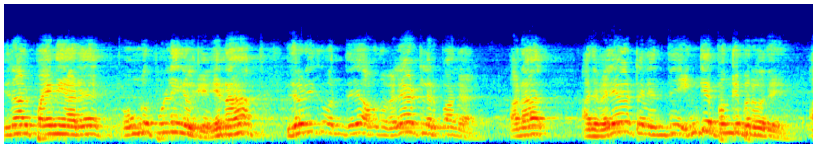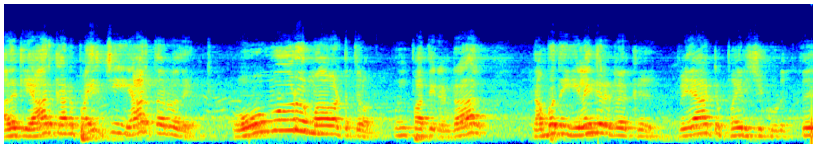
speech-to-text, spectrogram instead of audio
இதனால் பயணியார் யாரு உங்க பிள்ளைங்களுக்கு ஏன்னா இது வரைக்கும் வந்து அவங்க விளையாட்டுல இருப்பாங்க. ஆனால் அந்த விளையாட்டில் இருந்து எங்கே பங்கு பெறுவது? அதுக்கு யாருக்கான பயிற்சி யார் தருவது? ஒவ்வொரு மாவட்டத்திலும் உம் பார்த்தீங்கன்றால் நமது இளைஞர்களுக்கு விளையாட்டு பயிற்சி கொடுத்து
